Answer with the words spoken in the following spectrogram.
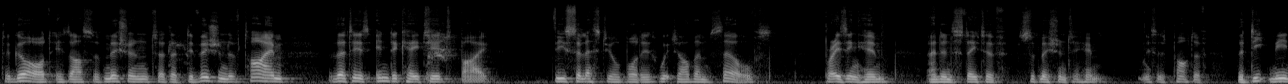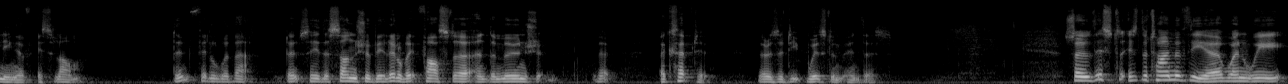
to God is our submission to the division of time that is indicated by these celestial bodies, which are themselves praising Him and in a state of submission to Him. This is part of the deep meaning of Islam. Don't fiddle with that don't say the sun should be a little bit faster and the moon should. No, accept it. There is a deep wisdom in this. So, this t- is the time of the year when we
